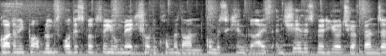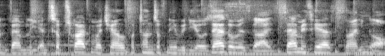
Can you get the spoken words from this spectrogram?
got any problems or this works for you make sure to comment on comment section guys. And share this video to your friends and family and subscribe to my channel for tons of new videos. As always guys, Sam is here signing off.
